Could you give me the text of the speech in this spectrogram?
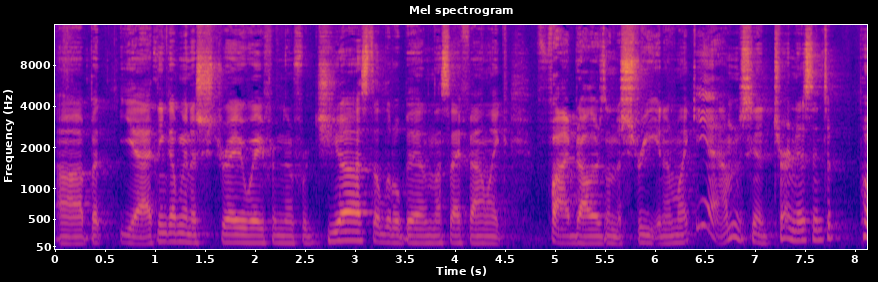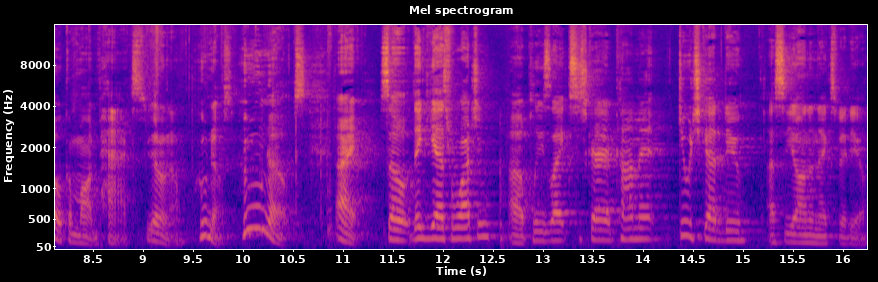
Uh, but yeah, I think I'm gonna stray away from them for just a little bit unless I found like $5 on the street and I'm like, yeah, I'm just gonna turn this into Pokemon packs. I don't know. Who knows? Who knows? All right. So thank you guys for watching. Uh, please like, subscribe, comment, do what you gotta do. I'll see you on the next video.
